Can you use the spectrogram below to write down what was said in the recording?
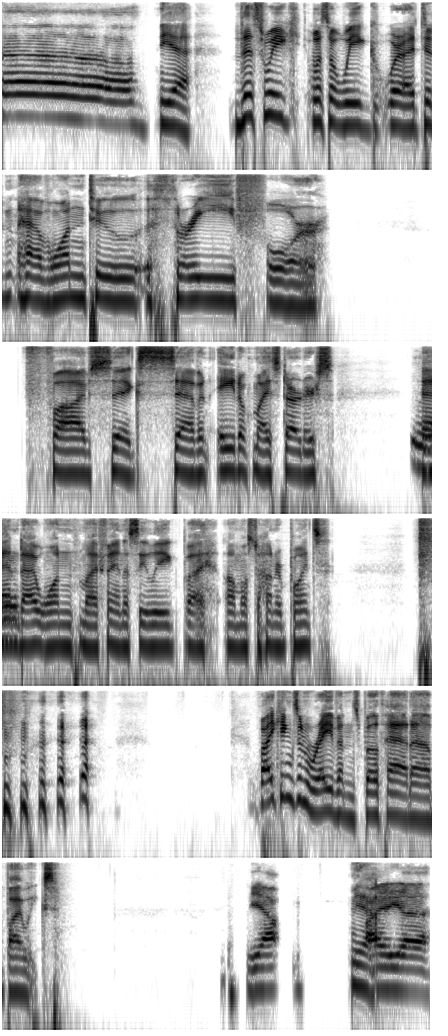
Uh, Yeah. This week was a week where I didn't have one, two, three, four, five, six, seven, eight of my starters. And I won my fantasy league by almost 100 points. Vikings and Ravens both had uh, bye weeks. yeah, Yeah. I uh,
